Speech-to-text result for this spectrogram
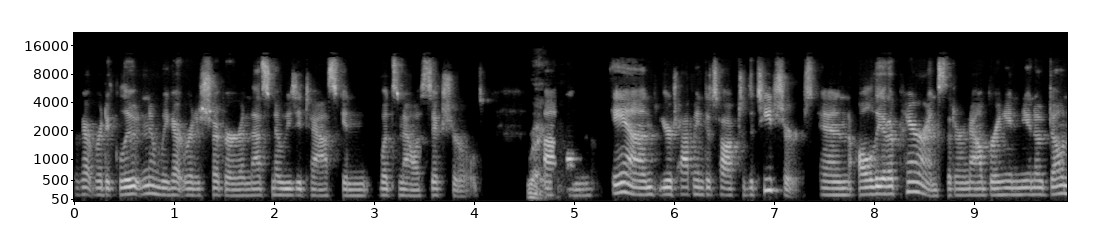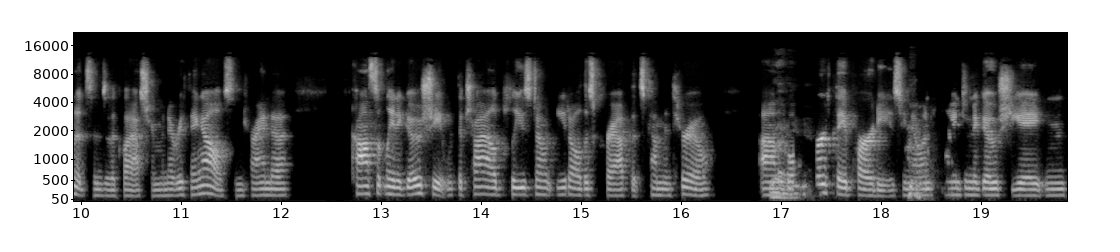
we got rid of gluten and we got rid of sugar, and that's no easy task in what's now a six year old. Right. Um, and you're having to talk to the teachers and all the other parents that are now bringing you know donuts into the classroom and everything else, and trying to constantly negotiate with the child. Please don't eat all this crap that's coming through. Um, Right. going birthday parties, you know, and trying to negotiate, and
